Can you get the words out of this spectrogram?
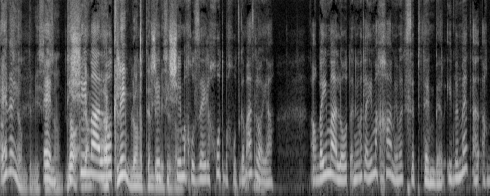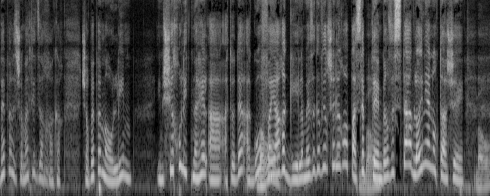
אין היום דמי אין. סזון. 90 לא, מעלות- האקלים לא נותן דמי 90 סזון. אחוזי לחות בחוץ, גם אז לא היה. 40 מעלות, אני אומרת לה, אמא חם, היא אומרת, ספטמבר. היא באמת, הרבה פעמים, שמעתי את זה אחר כך, שהרבה פעמים העולים המשיכו להתנהל, אתה יודע, הגוף ברור. היה רגיל למזג אוויר של אירופה. ספטמבר זה סתיו, לא עניין אותה ש... ברור.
